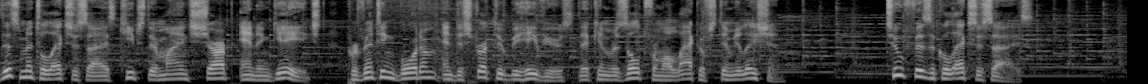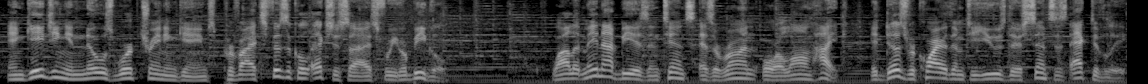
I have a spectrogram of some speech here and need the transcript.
This mental exercise keeps their minds sharp and engaged, preventing boredom and destructive behaviors that can result from a lack of stimulation. 2. Physical exercise. Engaging in nose work training games provides physical exercise for your beagle. While it may not be as intense as a run or a long hike, it does require them to use their senses actively,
